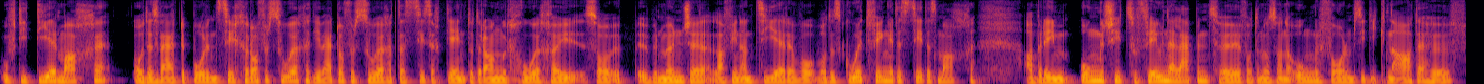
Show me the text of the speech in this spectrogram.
auf die Tiere machen. Und das werden die Bauern sicher auch versuchen. Die werden auch versuchen, dass sie sich die ein oder andere Kuh können so über Menschen finanzieren können, die, das gut finden, dass sie das machen. Aber im Unterschied zu vielen Lebenshöfen oder noch so eine Unterform sind die Gnadenhöfe.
